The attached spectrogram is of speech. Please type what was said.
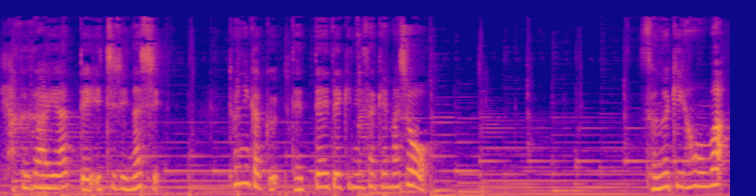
百害あって一理なし。とにかく徹底的に避けましょう。その基本は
